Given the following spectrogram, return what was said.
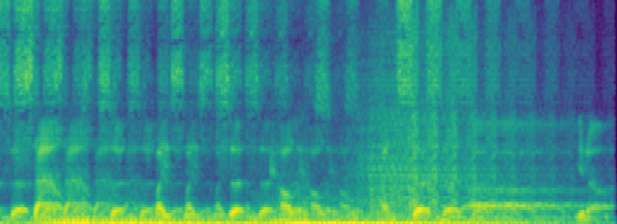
Certain sounds, certain places, certain colours, and certain, uh, you know.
